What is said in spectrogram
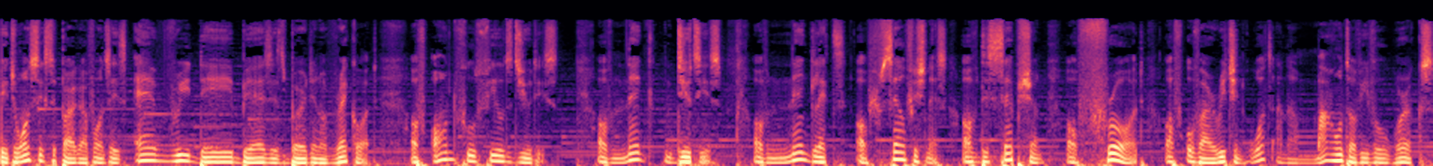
Page 160, paragraph 1 says, Every day bears its burden of record, of unfulfilled duties, of neg duties, of neglect, of selfishness, of deception, of fraud, of overreaching. What an amount of evil works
